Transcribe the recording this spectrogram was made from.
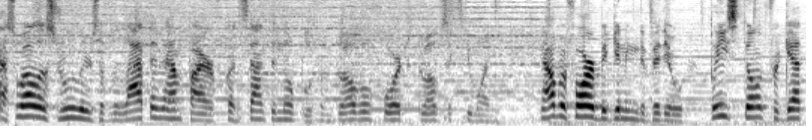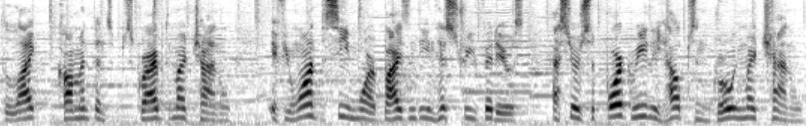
as well as rulers of the Latin Empire of Constantinople from 1204 to 1261. Now before beginning the video, please don't forget to like, comment, and subscribe to my channel if you want to see more Byzantine history videos as your support really helps in growing my channel.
